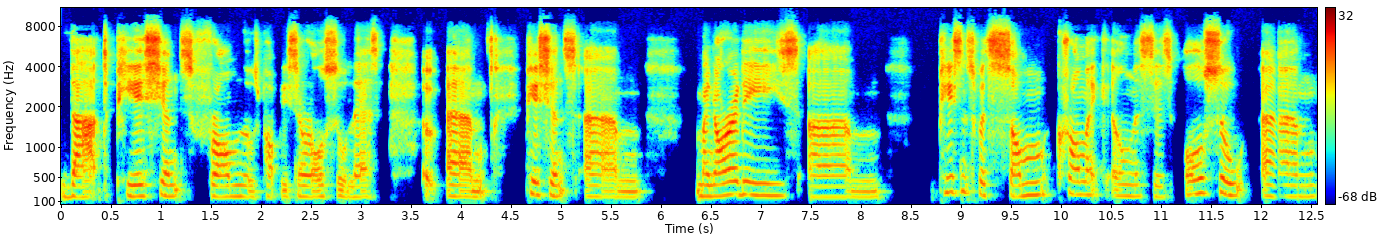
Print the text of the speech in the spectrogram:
that patients from those populations are also less, uh, um, patients, um, minorities, um, patients with some chronic illnesses also um,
